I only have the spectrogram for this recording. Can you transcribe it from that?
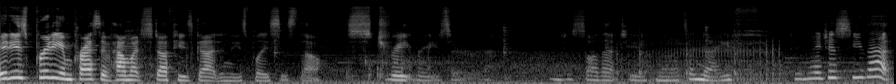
it is pretty impressive how much stuff he's got in these places, though. Straight razor. I just saw that too. No, it's a knife. Didn't I just see that?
